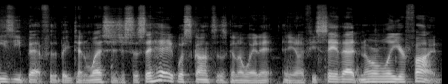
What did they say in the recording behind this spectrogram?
easy bet for the Big Ten West is just to say, "Hey, Wisconsin's going to win it," and you know if you say that, normally you're fine.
